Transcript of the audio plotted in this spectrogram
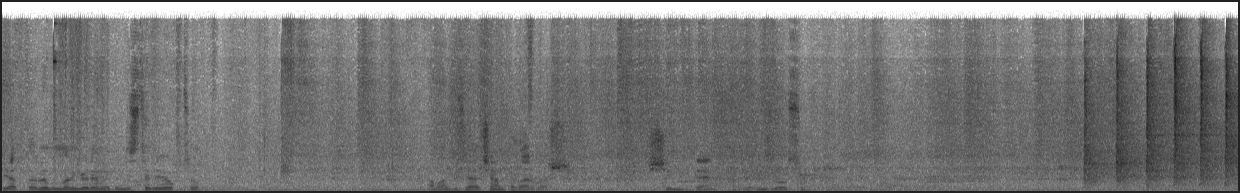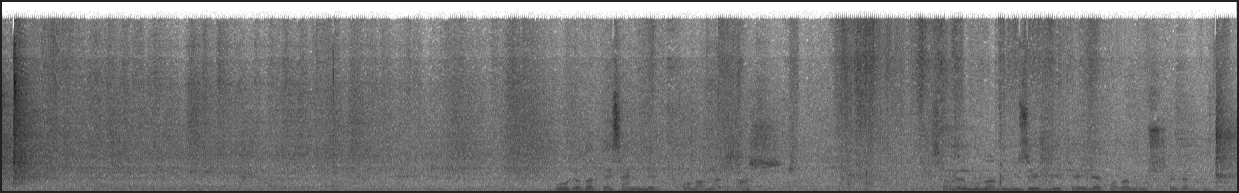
Fiyatlarını bunların göremedim. Listede yoktu. Ama güzel çantalar var. Şimdiden haberiniz olsun. Burada da desenli olanları var. Sanırım bunlar da 150 TL falan olmuş herhalde.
